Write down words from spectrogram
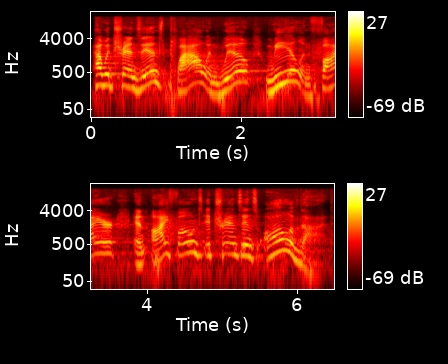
How it transcends plow and will, wheel and fire and iPhones. It transcends all of that.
